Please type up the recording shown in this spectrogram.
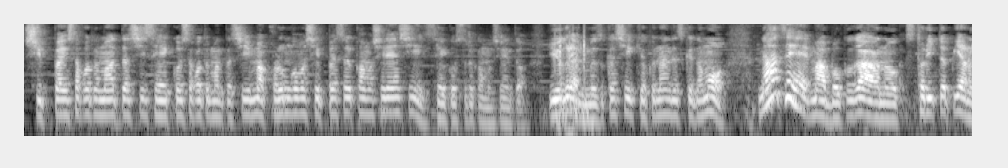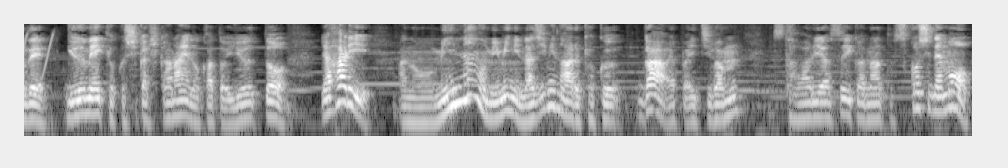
失敗したこともあったし成功したこともあったしまあ今後も失敗するかもしれんし成功するかもしれんというぐらい難しい曲なんですけどもなぜまあ僕があのストリートピアノで有名曲しか弾かないのかというとやはりあのみんなの耳に馴染みのある曲がやっぱ一番伝わりやすいかなと。少しでも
